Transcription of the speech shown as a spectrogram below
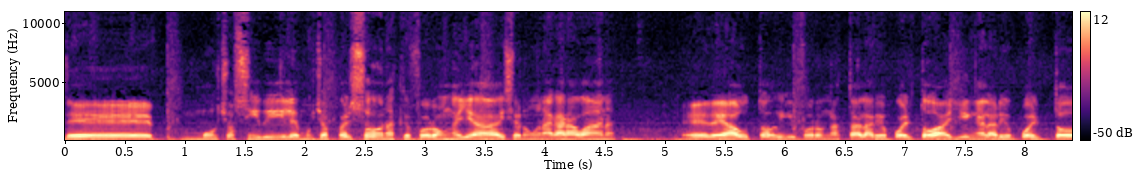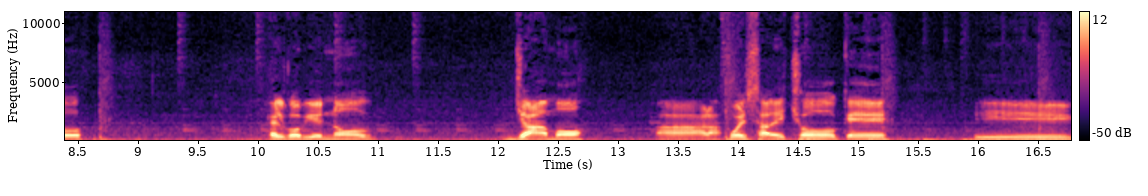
de muchos civiles, muchas personas que fueron allá, hicieron una caravana eh, de autos y fueron hasta el aeropuerto. Allí en el aeropuerto el gobierno llamó a la fuerza de choque y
